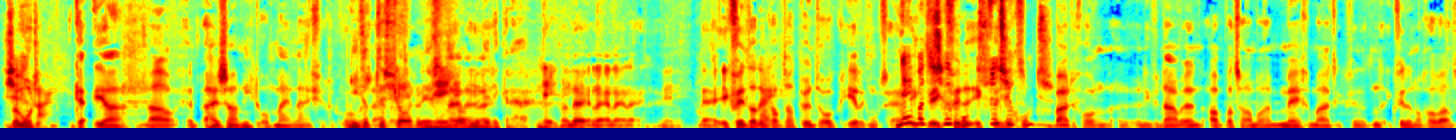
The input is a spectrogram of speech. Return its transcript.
we moeten, ja, nou, hij zou niet op mijn lijstje gekomen Niet op de zijn. shortlist van meneer De Kruij. Nee, Nee, nee, nee. nee. nee. ik vind dat ik op dat punt ook eerlijk moet zijn. Nee, maar ik, het is ik heel vind, goed. Ik vind het goed. buitengewoon een lieve dame. En wat ze allemaal hebben meegemaakt, ik vind het, ik vind het nogal wat.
